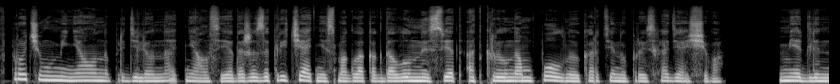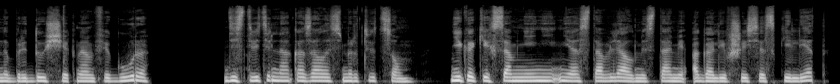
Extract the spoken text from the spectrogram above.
Впрочем, у меня он определенно отнялся. Я даже закричать не смогла, когда лунный свет открыл нам полную картину происходящего. Медленно бредущая к нам фигура действительно оказалась мертвецом. Никаких сомнений не оставлял местами оголившийся скелет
